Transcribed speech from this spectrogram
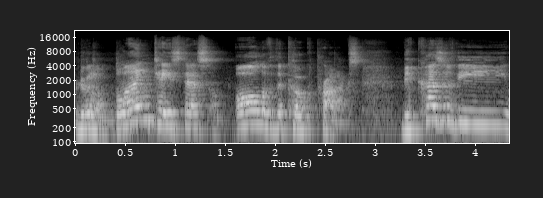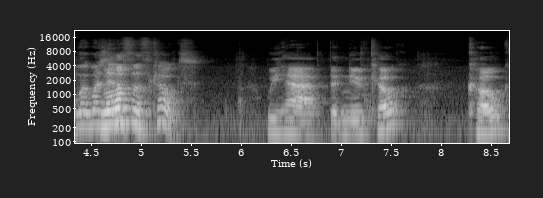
we're doing a blind taste test of all of the Coke products. Because of the what was Well, it? what's those Cokes? We have the new Coke, Coke,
